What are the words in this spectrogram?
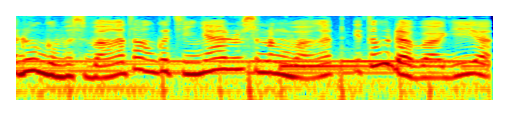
aduh gemes banget sama kucingnya aduh seneng banget. Itu udah bahagia.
